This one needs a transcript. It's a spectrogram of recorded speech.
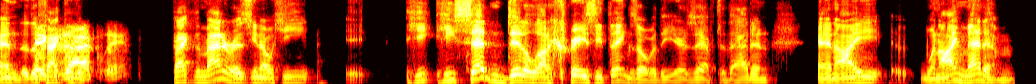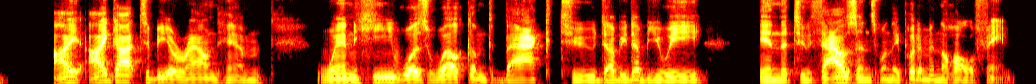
And the exactly. fact that the fact of the matter is, you know, he he he said and did a lot of crazy things over the years after that. And and I when I met him, I I got to be around him when he was welcomed back to WWE in the 2000s when they put him in the Hall of Fame.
